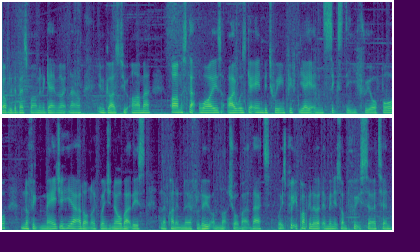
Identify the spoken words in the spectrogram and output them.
probably the best farm in the game right now in regards to armor armor stat wise i was getting between 58 and 63 or 4 nothing major here. I don't know if bungie know about this and i've kind of nerfed loot. I'm not sure about that but it's pretty popular at the minute so i'm pretty certain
